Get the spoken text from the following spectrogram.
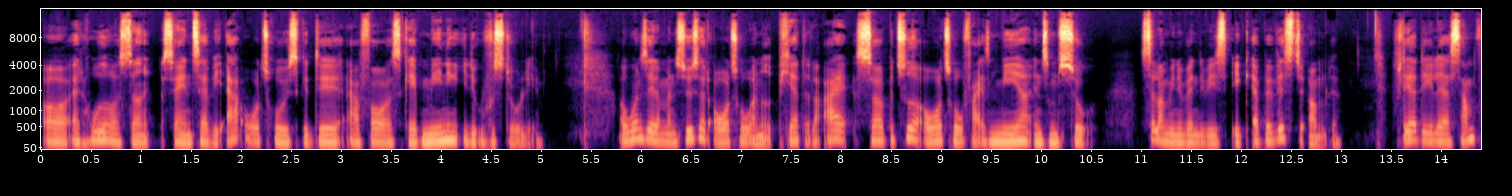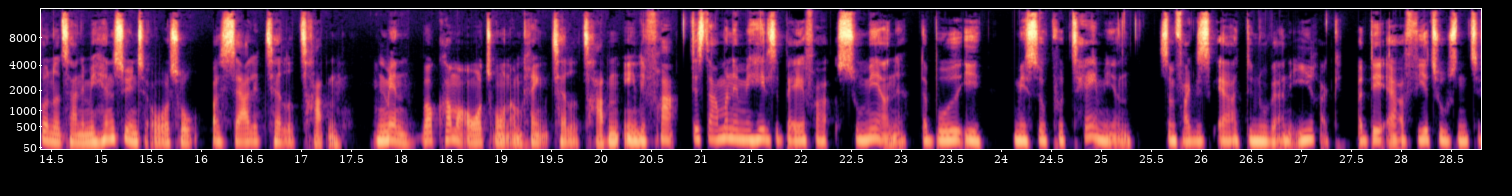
og at hovedårsagen til, at vi er overtroiske, det er for at skabe mening i det uforståelige. Og uanset om man synes, at overtro er noget pjat eller ej, så betyder overtro faktisk mere end som så, selvom vi nødvendigvis ikke er bevidste om det. Flere dele af samfundet tager nemlig hensyn til overtro, og særligt tallet 13. Men hvor kommer overtroen omkring tallet 13 egentlig fra? Det stammer nemlig helt tilbage fra sumererne, der boede i Mesopotamien, som faktisk er det nuværende Irak. Og det er 4.000 til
